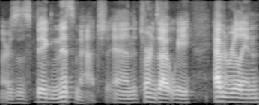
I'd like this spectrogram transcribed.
There's this big mismatch. And it turns out we haven't really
